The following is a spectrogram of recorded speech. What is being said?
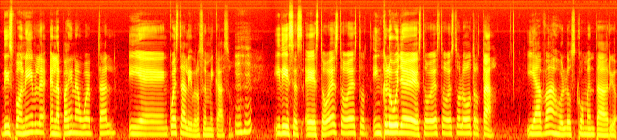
disponible en la página web tal y en Cuesta Libros, en mi caso. Y dices, esto, esto, esto, incluye esto, esto, esto, lo otro, está. Y abajo los comentarios.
